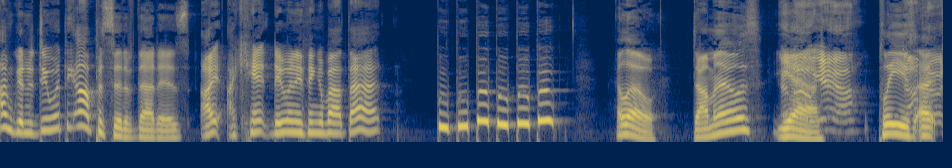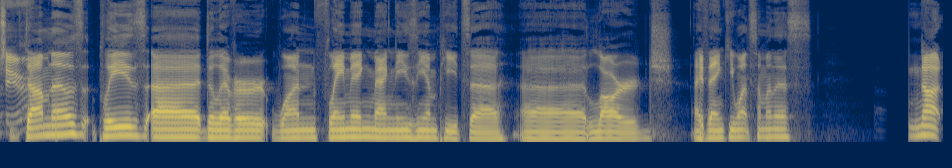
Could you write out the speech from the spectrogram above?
I'm gonna do what the opposite of that is. I I can't do anything about that. Boop boop boop boop boop boop. Hello, Domino's? yeah. yeah. Please, Domino's uh, here? Domino's, please uh, deliver one flaming magnesium pizza, uh, large. I think you want some of this. Not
